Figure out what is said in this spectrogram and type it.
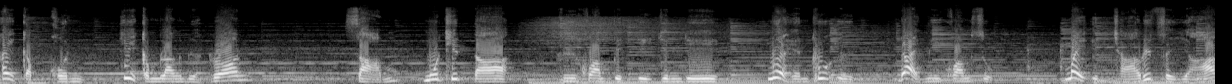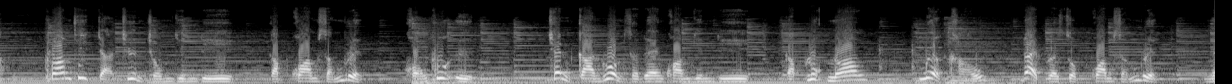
ให้กับคนที่กำลังเดือดร้อน 3. มุทิตา คือความปิติยินดี เมื่อเห็นผู้อื่นได้มีความสุข ไม่อิจฉาริษยา พร้อมที่จะชื่นชมยินดีกับความสำเร็จของผู้อื่น เช่นการร่วมแสดงความยินดีกับลูกน้อง เมื่อเขาได้ประสบความสำเร็จใน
